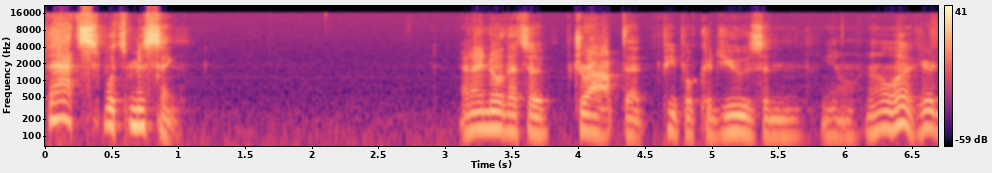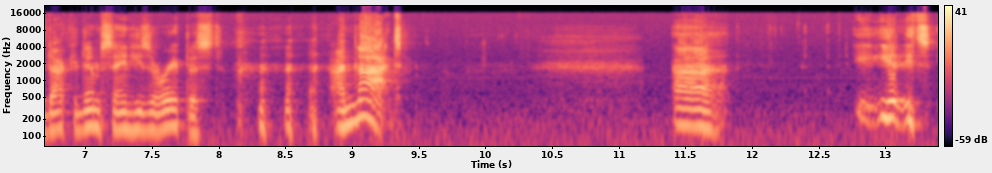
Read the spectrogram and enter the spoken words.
That's what's missing. And I know that's a drop that people could use and, you know, oh, look, here Dr. Dim saying he's a rapist. I'm not. Uh, it, it's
